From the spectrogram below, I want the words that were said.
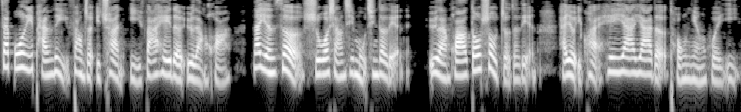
在玻璃盘里放着一串已发黑的玉兰花。那颜色使我想起母亲的脸，玉兰花都受折的脸，还有一块黑压压的童年回忆。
